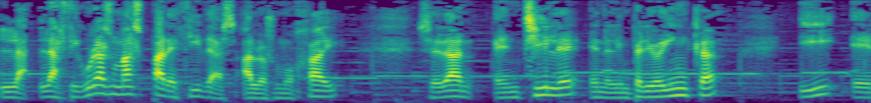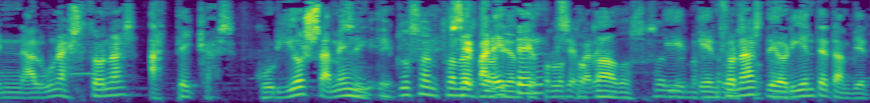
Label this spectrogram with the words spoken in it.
la- las figuras más parecidas a los mojai se dan en Chile, en el Imperio Inca y en algunas zonas aztecas. Curiosamente, Sí, incluso en zonas se de parecen, Oriente, por los parecen- tocados, y, en zonas de. Oriente también.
